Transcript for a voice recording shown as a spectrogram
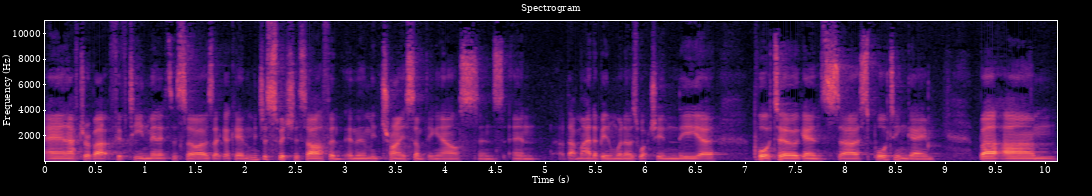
And after about 15 minutes or so, I was like, okay, let me just switch this off and, and let me try something else. And, and that might have been when I was watching the uh, Porto against uh, Sporting game. But um,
